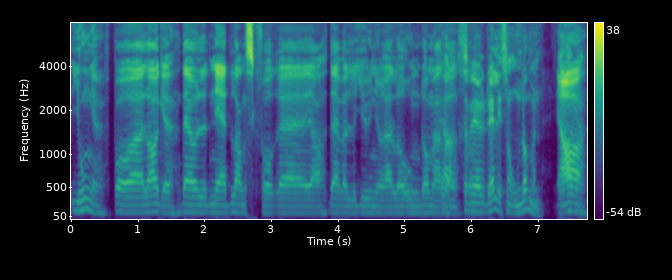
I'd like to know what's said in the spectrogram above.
Junge på eh, laget. Det er jo nederlandsk for eh, Ja, det er vel junior eller ungdom Ja, så det er, det er litt sånn ungdommen. Ja,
